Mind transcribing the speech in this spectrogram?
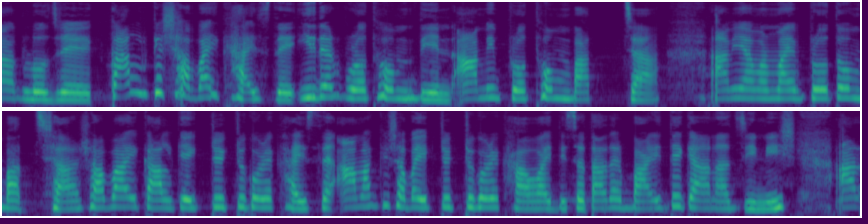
লাগল যে কালকে সবাই খাইছে, ঈদের প্রথম দিন, আমি প্রথম বাচ্চা, আমি আমার মায়ের প্রথম বাচ্চা, সবাই কালকে একটু একটু করে খাইছে, আমাকে সবাই একটু একটু করে খাওয়াই দিছে, তাদের বাড়ি থেকে আনা জিনিস, আর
